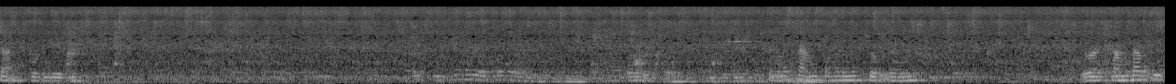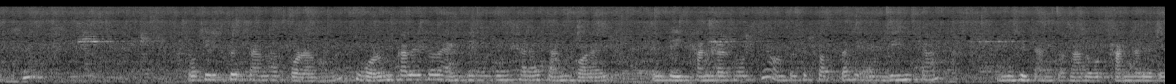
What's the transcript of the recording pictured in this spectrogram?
চান করিয়ে দিই। চান করালে চলবে না। এবার ঠান্ডা পড়ছে। অতিরিক্ত চান আর করাবো না। গরমকালে তো একদিন দিন ছাড়া চান করাই। কিন্তু এই ঠান্ডার মধ্যে অন্তত সপ্তাহে একদিন চান বুঝে চান করা আরও ঠান্ডা লেগে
